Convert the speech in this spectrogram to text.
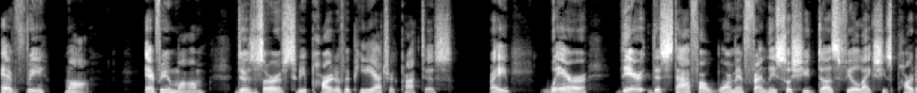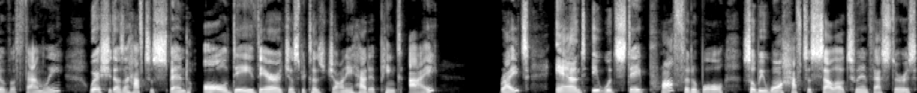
Every mom, every mom deserves to be part of a pediatric practice, right? Where there the staff are warm and friendly so she does feel like she's part of a family where she doesn't have to spend all day there just because Johnny had a pink eye right? And it would stay profitable. So we won't have to sell out to investors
